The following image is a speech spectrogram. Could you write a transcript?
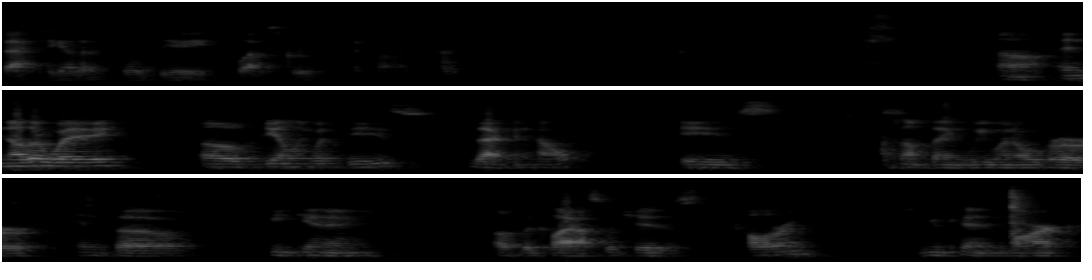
back together. There'll be a collapsed group icon right there. Uh, another way of dealing with these that can help is something we went over in the beginning of the class, which is coloring. You can mark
